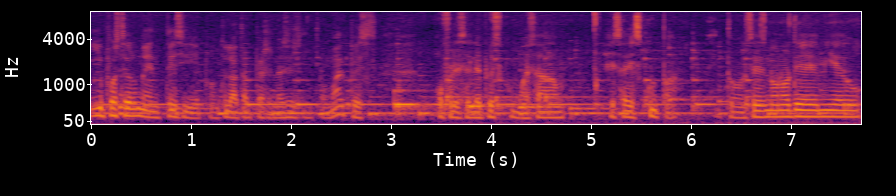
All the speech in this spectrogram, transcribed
y posteriormente si de pronto la otra persona se sintió mal, pues ofrecerle pues como esa, esa disculpa. Entonces no nos dé miedo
